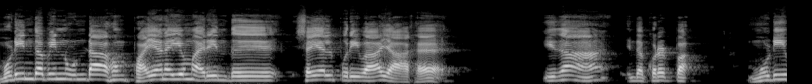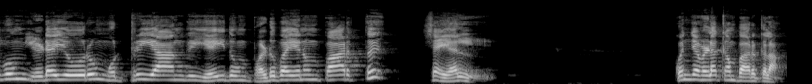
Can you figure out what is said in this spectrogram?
முடிந்தபின் உண்டாகும் பயனையும் அறிந்து செயல் புரிவாயாக. இதுதான் இந்த குரட்பா. முடிவும் இடையூறும் முற்றியாங்கு எய்தும் படுபயனும் பார்த்து செயல். கொஞ்சம் விளக்கம் பார்க்கலாம்.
